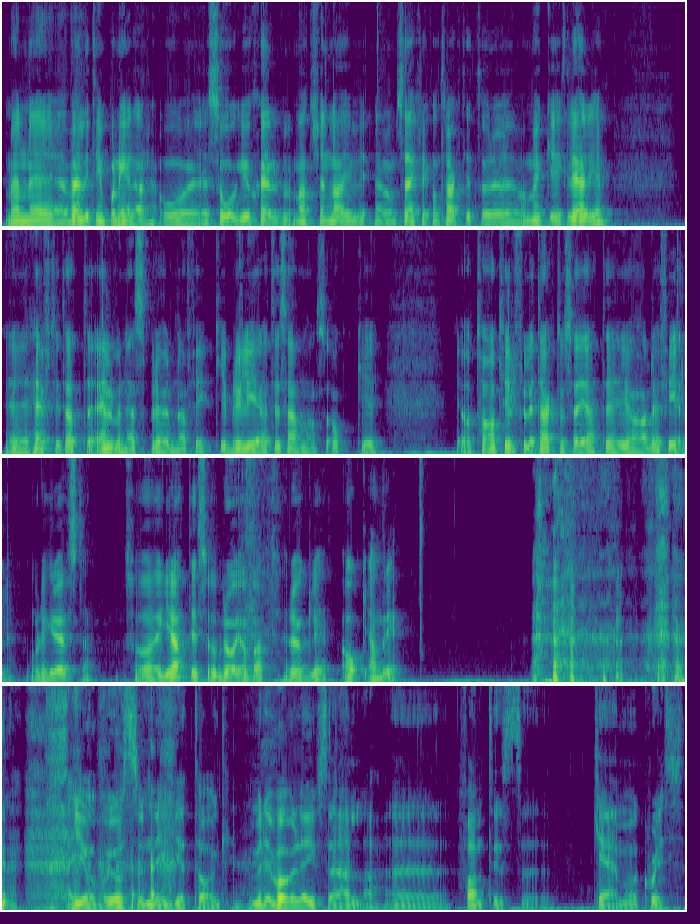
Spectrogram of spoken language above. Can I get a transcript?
Men eh, jag är väldigt imponerad och eh, såg ju själv matchen live när de säkrade kontraktet och det var mycket glädje. Eh, häftigt att Elvenäsbröderna fick briljera tillsammans och eh, jag tar tillfället i akt och säger att eh, jag hade fel och det grövsta. Så eh, grattis och bra jobbat Rögle och André. Jag var ju också nigg ett tag. Men det var väl i och för sig alla. Eh, fram tills eh, Cam och Chris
